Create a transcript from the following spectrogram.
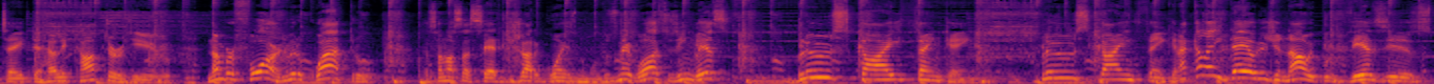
take the helicopter view. Number four, número 4 dessa nossa série de jargões no mundo dos negócios em inglês, Blue Sky Thinking. Blue Sky Thinking, aquela ideia original e por vezes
